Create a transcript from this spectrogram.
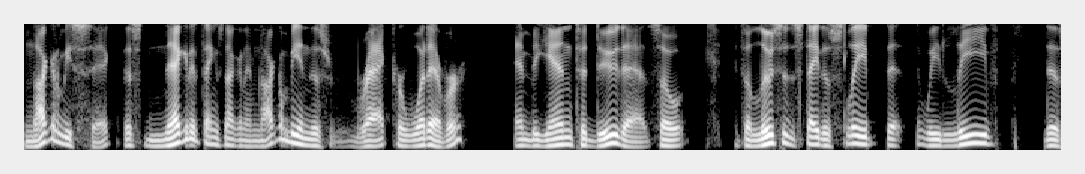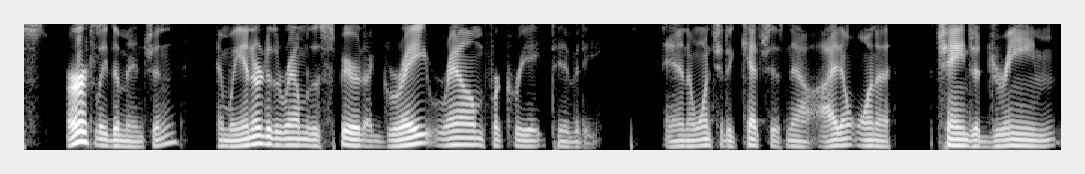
I'm not going to be sick. This negative thing's not going to. I'm not going to be in this wreck or whatever, and begin to do that. So it's a lucid state of sleep that we leave this earthly dimension and we enter into the realm of the spirit, a great realm for creativity. And I want you to catch this now. I don't want to change a dream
